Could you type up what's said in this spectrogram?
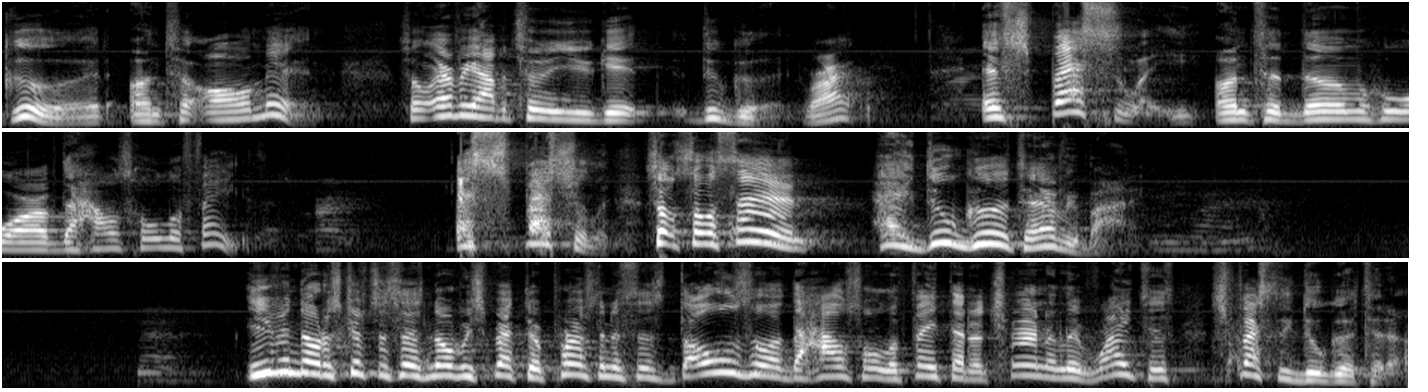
good unto all men. So every opportunity you get, do good, right? right. Especially unto them who are of the household of faith. Right. Especially. So, so it's saying, hey, do good to everybody. Even though the scripture says no respect to a person, it says those who are of the household of faith that are trying to live righteous, especially do good to them.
